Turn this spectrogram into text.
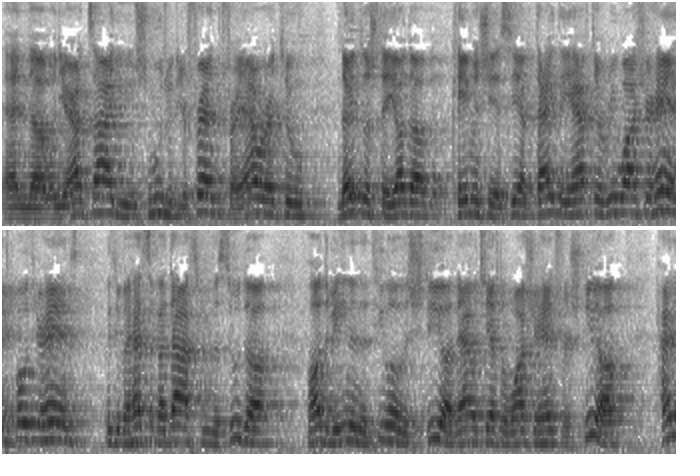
and uh, when you're outside, you schmooze with your friend for an hour or two. You have to rewash your hands, both your hands, because you have a hesach hadas from the suda. That which you have to wash your hands for shtia. Maybe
